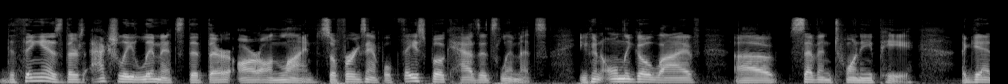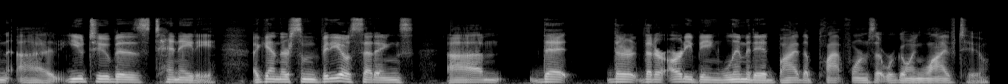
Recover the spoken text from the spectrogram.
the thing is, there's actually limits that there are online. So, for example, Facebook has its limits. You can only go live uh, 720p. Again, uh, YouTube is 1080. Again, there's some video settings um, that that are already being limited by the platforms that we're going live to.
